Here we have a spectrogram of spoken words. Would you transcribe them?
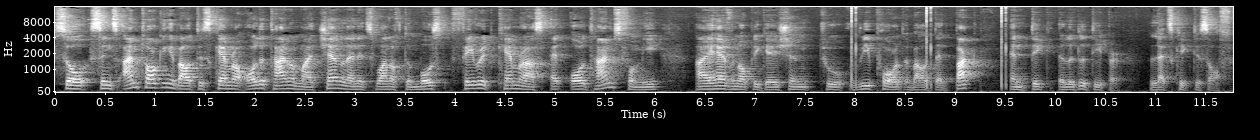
So since I'm talking about this camera all the time on my channel and it's one of the most favorite cameras at all times for me, I have an obligation to report about that bug and dig a little deeper. Let's kick this off.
